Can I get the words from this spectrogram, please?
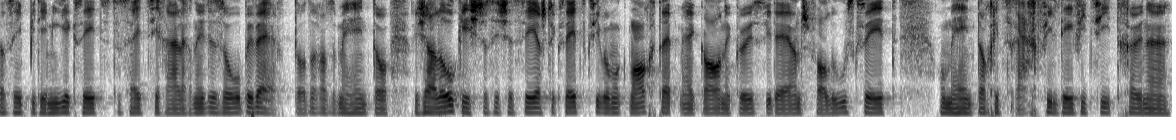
das Epidemiegesetz, das hat sich eigentlich nicht so bewährt, oder? Also wir haben da, ist ja logisch, das ist das erste Gesetz gewesen, das man gemacht hat, man hat gar nicht gewusst, wie der Ernstfall aussieht und wir haben doch jetzt recht viel Defizit können,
